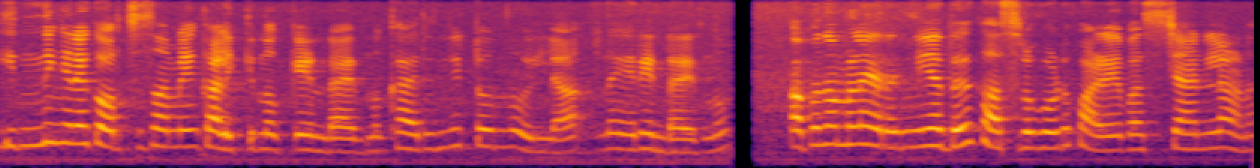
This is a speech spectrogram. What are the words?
ഇന്നിങ്ങനെ കുറച്ച് സമയം കളിക്കുന്നൊക്കെ ഉണ്ടായിരുന്നു. കരിഞ്ഞിട്ടൊന്നുമില്ല. നേരെ ഉണ്ടായിരുന്നു. അപ്പോൾ നമ്മൾ ഇറങ്ങിയത് കാസർഗോഡ് പഴയ ബസ് സ്റ്റാൻഡിലാണ്.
